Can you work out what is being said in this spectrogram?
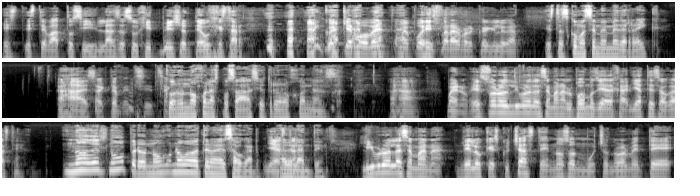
este, este vato si lanza su hit vision tengo que estar en cualquier momento, me puede disparar por cualquier lugar. Estás como ese meme de Rake, Ajá, exactamente. sí, con un ojo en las posadas y otro ojo en las... Ajá. Bueno, esos fueron los libros de la semana. Lo podemos ya dejar. Ya te desahogaste. No, no, pero no, no me voy a terminar de desahogar. Ya está. Libro de la semana. De lo que escuchaste, no son muchos. Normalmente,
